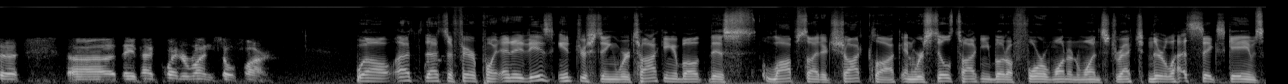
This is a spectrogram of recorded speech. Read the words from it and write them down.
Uh, uh, they've had quite a run so far. Well, that's, that's a fair point. And it is interesting. We're talking about this lopsided shot clock, and we're still talking about a 4 1 and 1 stretch in their last six games.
